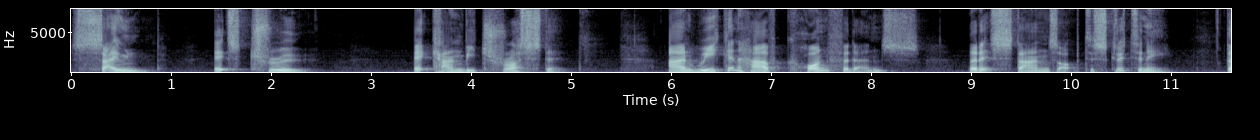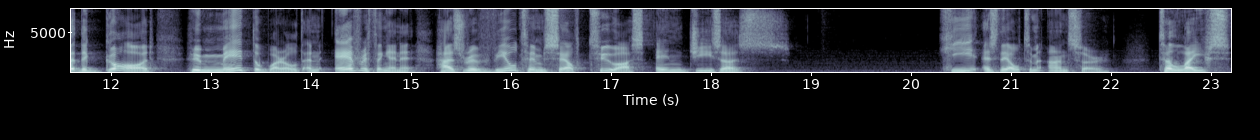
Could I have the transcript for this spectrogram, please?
sound, it's true, it can be trusted, and we can have confidence that it stands up to scrutiny. That the God who made the world and everything in it has revealed himself to us in Jesus. He is the ultimate answer to life's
